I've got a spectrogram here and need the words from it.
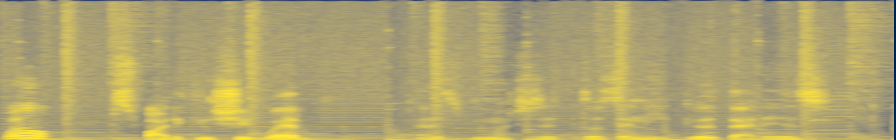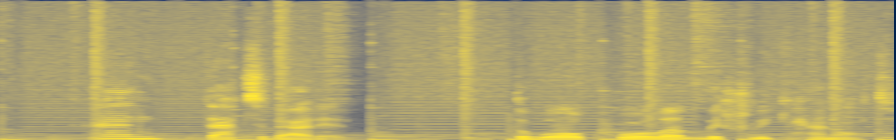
Well, spider can shoot web, as much as it does any good that is. And that's about it. The wall crawler literally cannot.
